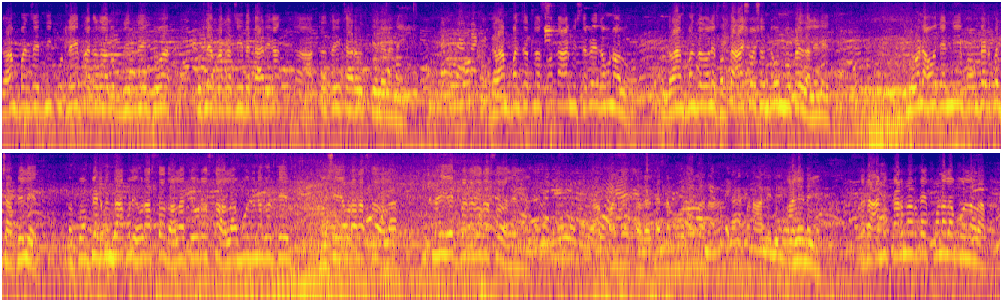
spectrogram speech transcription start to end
ग्रामपंचायतनी कुठल्याही प्रकारचा अजून निर्णय किंवा कुठल्या प्रकारचं इथं कार्य आता तरी कार्यरत केलेलं नाही. ग्रामपंचायतला स्वतः आम्ही सगळे जाऊन आलो. पण ग्रामपंचायतवाले फक्त आश्वासन देऊन मोकळे झालेले आहेत. इव्हन अहो त्यांनी पॉम्पलेट पण छापलेले आहेत. पण पॉम्पलेट पण दाखवले एवढा रस्ता झाला तेवढा रस्ता झाला मोजनगर ते म्हशे एवढा रस्ता झाला. कुठलाही एक प्रकारचा रस्ता झालेला नाही. ग्रामपंचायत सदस्यांना बोलावलं ना पण आले नाही. आले नाही आता आम्ही करणार काय कोणाला बोलणार आपण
